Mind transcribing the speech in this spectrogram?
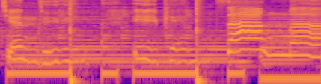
天地一片苍茫。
